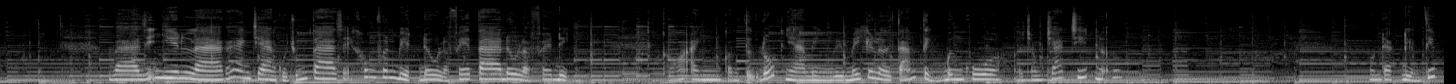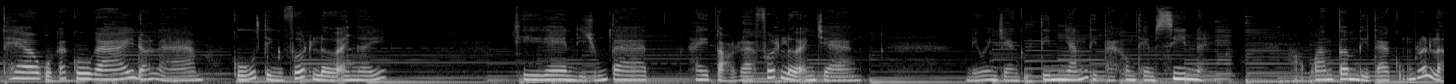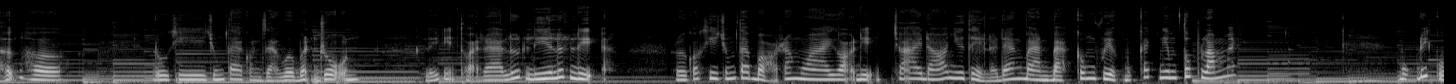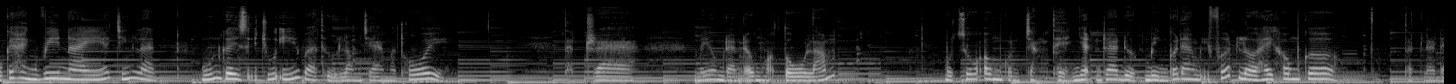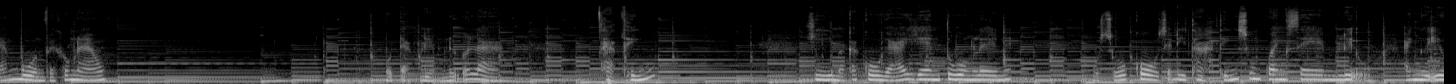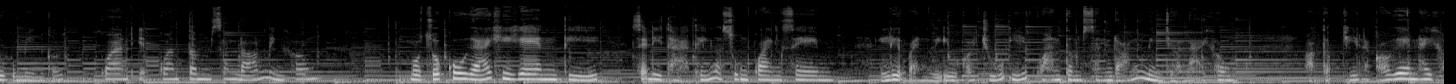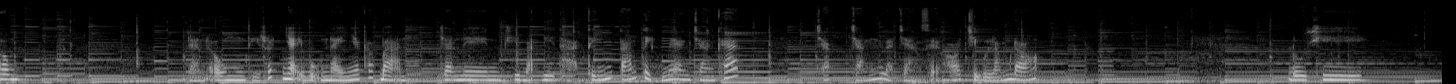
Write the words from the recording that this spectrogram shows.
Và dĩ nhiên là các anh chàng của chúng ta sẽ không phân biệt đâu là phe ta, đâu là phe địch. Có anh còn tự đốt nhà mình vì mấy cái lời tán tỉnh bâng cua ở trong chat chít nữa. Một đặc điểm tiếp theo của các cô gái đó là cố tình phớt lờ anh ấy. Khi ghen thì chúng ta hay tỏ ra phớt lờ anh chàng nếu anh chàng gửi tin nhắn thì ta không thèm xin này. Họ quan tâm thì ta cũng rất là hững hờ. Đôi khi chúng ta còn giả vờ bận rộn, lấy điện thoại ra lướt lia lướt lịa. Rồi có khi chúng ta bỏ ra ngoài gọi điện cho ai đó như thể là đang bàn bạc công việc một cách nghiêm túc lắm ấy. Mục đích của cái hành vi này chính là muốn gây sự chú ý và thử lòng chàng mà thôi. Thật ra, mấy ông đàn ông họ tô lắm một số ông còn chẳng thể nhận ra được mình có đang bị phớt lờ hay không cơ. Thật là đáng buồn, phải không nào? Một đặc điểm nữa là thả thính. Khi mà các cô gái ghen tuông lên ấy, một số cô sẽ đi thả thính xung quanh xem liệu anh người yêu của mình có quan quan tâm săn đón mình không. Một số cô gái khi ghen thì sẽ đi thả thính ở xung quanh xem liệu anh người yêu có chú ý, quan tâm, săn đón mình trở lại không? Hoặc thậm chí là có ghen hay không? Đàn ông thì rất nhạy vụ này nhé các bạn. Cho nên khi bạn đi thả thính tán tỉnh với anh chàng khác, chắc chắn là chàng sẽ khó chịu lắm đó. Đôi khi,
